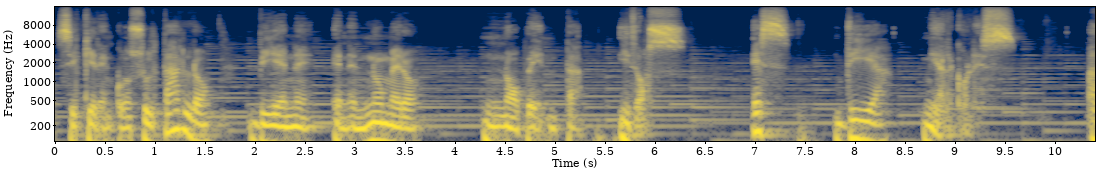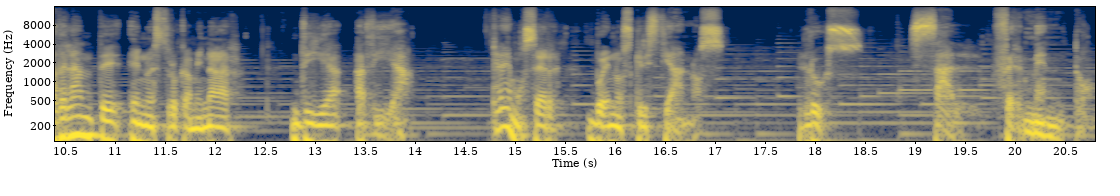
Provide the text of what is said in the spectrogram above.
Si quieren consultarlo, viene en el número 92. Es día miércoles. Adelante en nuestro caminar día a día. Queremos ser buenos cristianos. Luz, sal, fermento.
